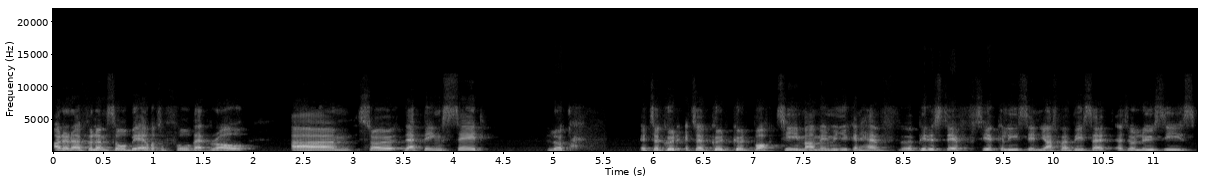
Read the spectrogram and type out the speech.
I don't know if Willemse will be able to fill that role. Um, so that being said, look, it's a good, it's a good, good Bok team. I mean, when you can have Peter Pieter-Steph, Siya Kolisi, and Jasper Wiese as your Lucy's,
